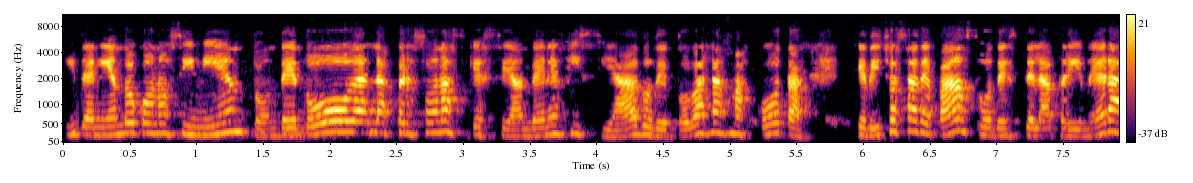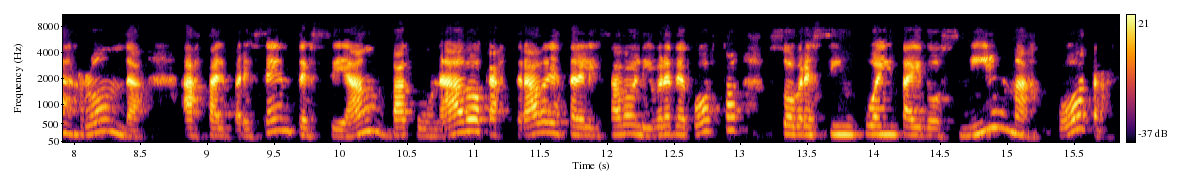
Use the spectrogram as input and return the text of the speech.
y teniendo conocimiento de todas las personas que se han beneficiado, de todas las mascotas, que dicho sea de paso, desde la primera ronda hasta el presente se han vacunado, castrado y esterilizado libre de costo sobre 52 mil mascotas.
